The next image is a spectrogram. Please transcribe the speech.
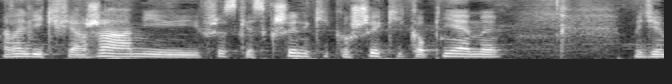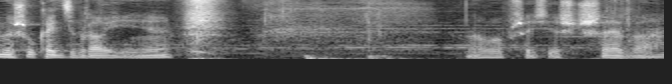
relikwiarzami, wszystkie skrzynki, koszyki kopniemy. Będziemy szukać zbroi, nie? No bo przecież trzeba.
